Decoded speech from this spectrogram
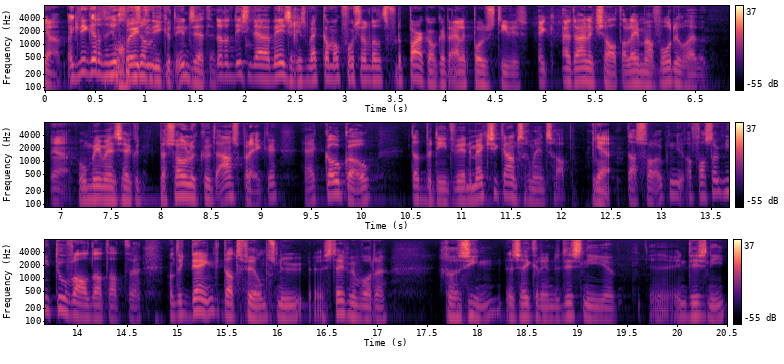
ja. Ik denk dat het heel goed is die je kunt inzetten. dat het Disney daarmee bezig is. Maar ik kan me ook voorstellen dat het voor de park ook uiteindelijk positief is. Ik, uiteindelijk zal het alleen maar voordeel hebben. Ja. Hoe meer mensen je kunt, persoonlijk kunt aanspreken. Hè, Coco, dat bedient weer de Mexicaanse gemeenschap. Ja. Dat is wel ook, vast ook niet toeval dat dat... eh, want ik denk dat films nu eh, steeds meer worden gezien. en zeker in, de Disney, eh, in Disney.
